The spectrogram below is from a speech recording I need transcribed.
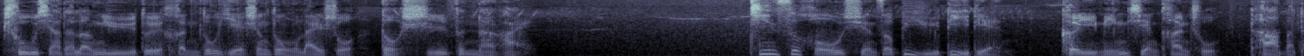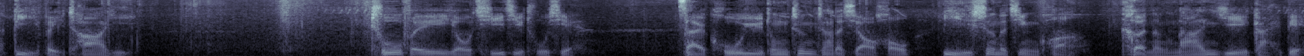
初夏的冷雨对很多野生动物来说都十分难挨。金丝猴选择避雨地点，可以明显看出它们的地位差异。除非有奇迹出现，在苦雨中挣扎的小猴一生的境况可能难以改变。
